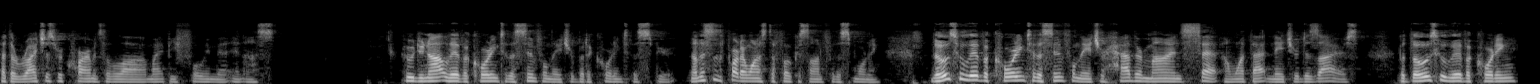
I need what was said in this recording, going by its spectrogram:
that the righteous requirements of the law might be fully met in us, who do not live according to the sinful nature, but according to the Spirit. Now this is the part I want us to focus on for this morning. Those who live according to the sinful nature have their minds set on what that nature desires. But those who live according,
